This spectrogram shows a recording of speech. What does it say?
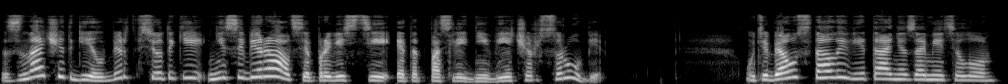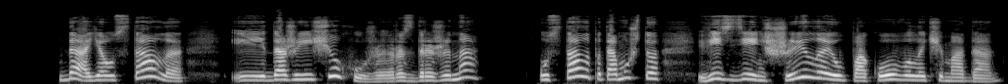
Значит, Гилберт все-таки не собирался провести этот последний вечер с Руби. «У тебя усталый вид, Аня», — заметил он. «Да, я устала и даже еще хуже, раздражена. Устала, потому что весь день шила и упаковывала чемодан.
